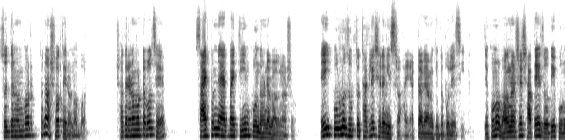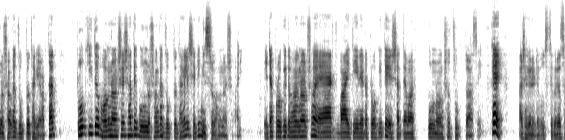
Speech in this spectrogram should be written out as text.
চোদ্দ নম্বর তো না, সতেরো নম্বর। সতেরো নম্বরটা বলছে, সাইড পূর্ণ এক বাই তিন কোন ধরনের ভগ্নাংশ? এই পূর্ণ যুক্ত থাকলে সেটা মিশ্র হয়। একটা আগে আমি কিন্তু বলেছি যে কোনো ভগ্নাংশের সাথে যদি পূর্ণ সংখ্যা যুক্ত থাকে, অর্থাৎ প্রকৃত ভগ্নাংশের সাথে পূর্ণ সংখ্যা যুক্ত থাকলে সেটি মিশ্র ভগ্নাংশ হয়। এটা প্রকৃত ভগ্নাংশ এক বাই তিন, এটা প্রকৃত, এর সাথে আমার পূর্ণ অংশ যুক্ত আছে, ওকে? আশা করি এটা বুঝতে পেরেছ।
